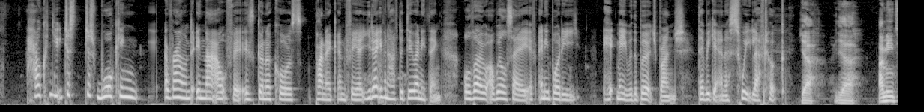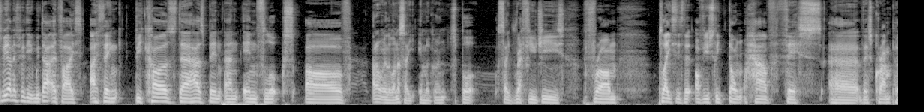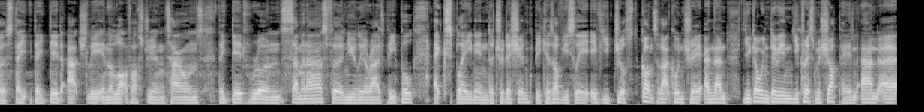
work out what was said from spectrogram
How can you just just walking around in that outfit is gonna cause panic and fear? You don't even have to do anything. Although I will say, if anybody hit me with a birch branch, they'd be getting a sweet left hook. Yeah, yeah. I mean, to be honest with you, with that advice, I think because there has been an influx of I don't really want to say immigrants, but say refugees from places that obviously don't have this uh, this Krampus. They they did actually in a lot of Austrian towns they did run seminars for newly arrived people explaining the tradition because obviously if you just gone to that country and then you're going doing your Christmas shopping and uh,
